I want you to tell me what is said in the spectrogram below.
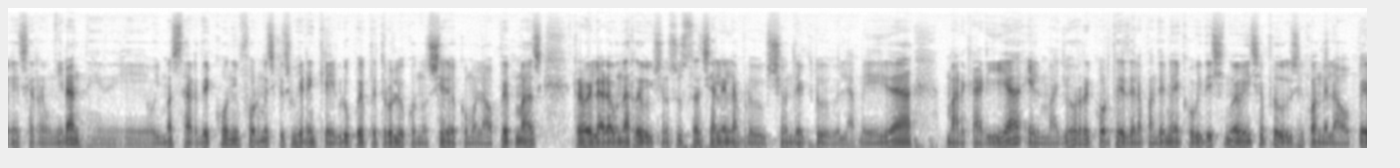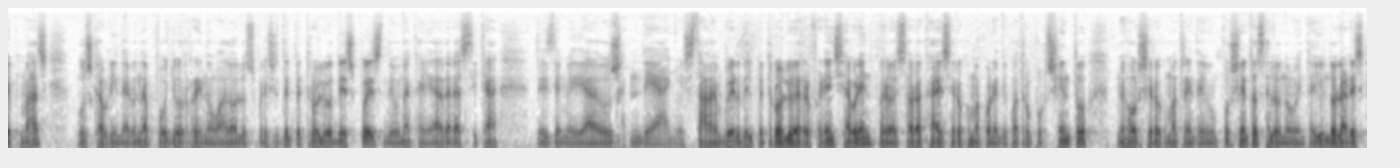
eh, se reunirán eh, hoy más tarde con informes que sugieren que el grupo de petróleo conocido como la OPEP más revelará una reducción sustancial en la producción de crudo. La medida marcaría el mayor recorte desde la pandemia de COVID-19 y se produce cuando la OPEP más busca brindar un apoyo renovado a los precios del petróleo después de una caída drástica desde mediados de año. Estaba en verde el petróleo de referencia Brent, pero hasta ahora cae 0,44%, mejor 0,31% hasta los 91 dólares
